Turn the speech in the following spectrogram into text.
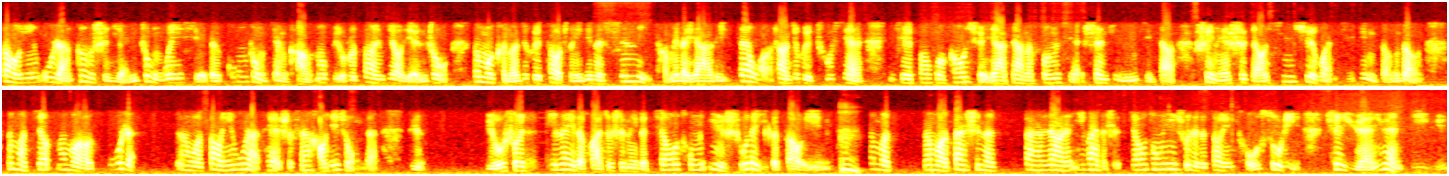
噪音污染更是严重威胁的公众健康。那么，比如说噪音比较严重，那么可能就会造成一定的心理层面的压力，在网上就会出现一些包括高血压这样的风险，甚至引起像睡眠失调、心血管疾病等等。那么交那么污染，那么噪音污染它也是分好几种的，比如比如说一类的话，就是那个交通运输的一个噪音。嗯。那么那么但是呢？但是让人意外的是，交通运输类的噪音投诉率却远远低于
